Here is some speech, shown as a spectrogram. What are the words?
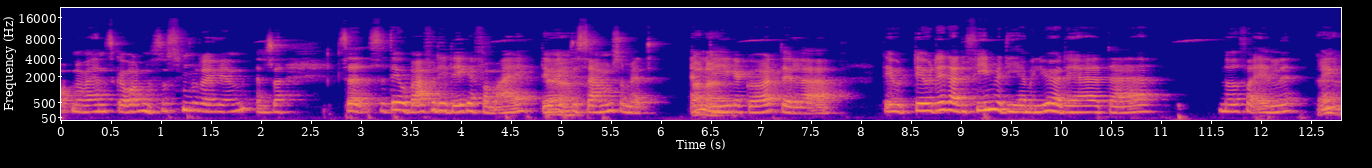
ordner, hvad han skal ordne, og så smutter igen. Altså, så, så det er jo bare, fordi det ikke er for mig. Det er jo Ja, ja. ikke det samme som, at, at Nej, nej. det ikke er godt, eller... Det er, jo, det er jo det, der er det fine ved de her miljøer, det er, at der er noget for alle. Ja, Ikke?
